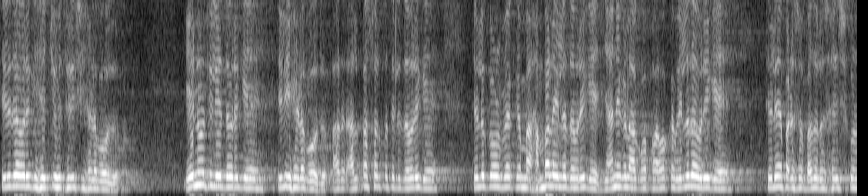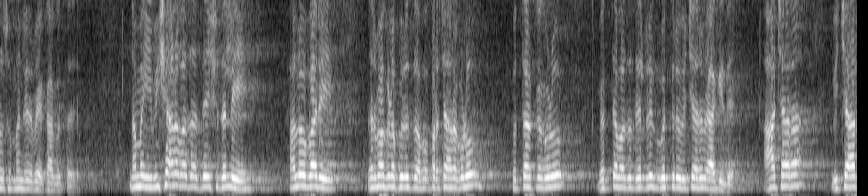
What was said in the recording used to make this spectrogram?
ತಿಳಿದವರಿಗೆ ಹೆಚ್ಚು ತಿಳಿಸಿ ಹೇಳಬಹುದು. ಏನೂ ತಿಳಿಯದವರಿಗೆ ತಿಳಿ ಹೇಳಬಹುದು. ಆದರೆ ಅಲ್ಪ ಸ್ವಲ್ಪ ತಿಳಿದವರಿಗೆ ತಿಳ್ಕೊಳ್ಬೇಕೆಂಬ ಹಂಬಲ ಇಲ್ಲದವರಿಗೆ, ಜ್ಞಾನಿಗಳಾಗುವ ಪಾವಕವಿಲ್ಲದವರಿಗೆ ತಿಳಿಯಪಡಿಸುವ ಬದಲು ಸಹಿಸಿಕೊಂಡು ಸುಮ್ಮನಿರಬೇಕಾಗುತ್ತದೆ ನಮ್ಮ ಈ ವಿಶಾಲವಾದ ದೇಶದಲ್ಲಿ ಹಲವು ಬಾರಿ ಧರ್ಮಗಳ ಕುರಿತು ಅಪಪ್ರಚಾರಗಳು, ಕುತರ್ಕಗಳು ವ್ಯಕ್ತವಾದದ್ದು ಎಲ್ಲರಿಗೂ ಗೊತ್ತಿರುವ ವಿಚಾರವೇ ಆಗಿದೆ. ಆಚಾರ, ವಿಚಾರ,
